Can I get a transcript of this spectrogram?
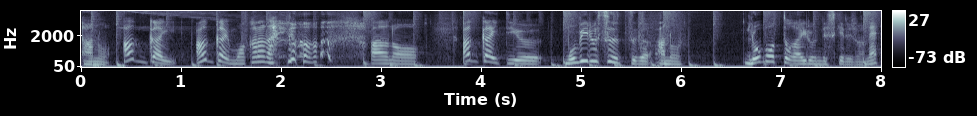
あのアッガイアッガイもわからないな あのアッガイっていうモビルスーツがあのロボットがいるんですけれどね。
